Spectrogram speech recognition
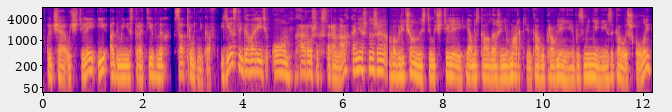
включая учителей и административных сотрудников. Если говорить о хороших сторонах, конечно же, вовлеченности учителей, я бы сказал, даже не в маркетинг, а в управление, в изменение языковой школой,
